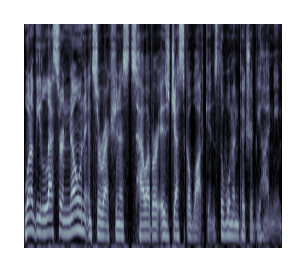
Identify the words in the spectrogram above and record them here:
One of the lesser known insurrectionists, however, is Jessica Watkins, the woman pictured behind me.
